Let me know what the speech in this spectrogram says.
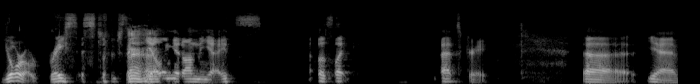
You're a racist. Just like Uh-huh. yelling it on the ice. I was like, that's great. Uh, yeah,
